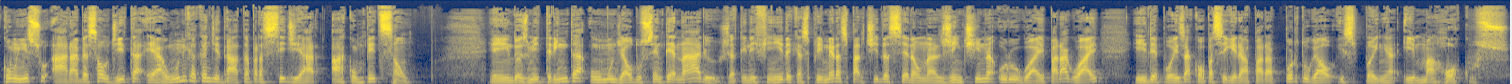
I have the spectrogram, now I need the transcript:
Com isso, a Arábia Saudita é a única candidata para sediar a competição. Em 2030, o Mundial do Centenário já tem definida que as primeiras partidas serão na Argentina, Uruguai e Paraguai, e depois a Copa seguirá para Portugal, Espanha e Marrocos.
